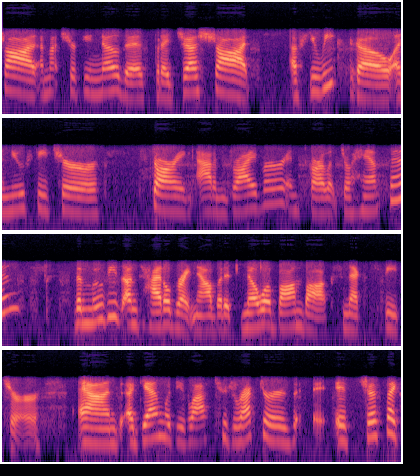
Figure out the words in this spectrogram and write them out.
shot. I'm not sure if you know this, but I just shot a few weeks ago a new feature starring Adam Driver and Scarlett Johansson the movie's untitled right now, but it's Noah Baumbach's next feature. And again, with these last two directors, it's just like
